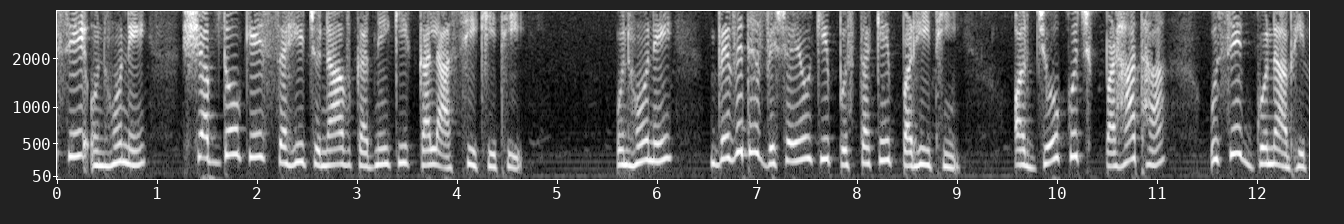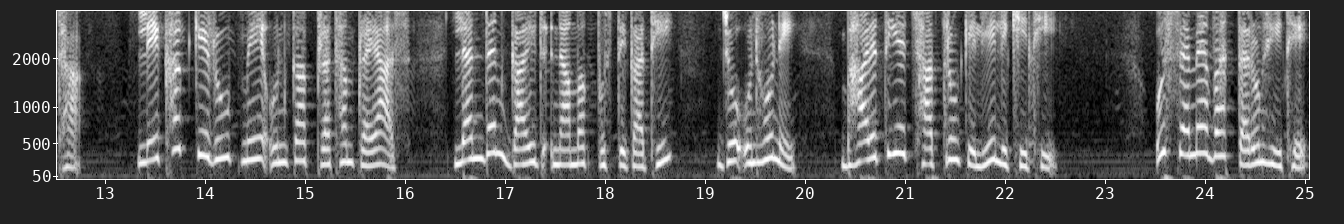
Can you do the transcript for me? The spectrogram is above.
से उन्होंने शब्दों के सही चुनाव करने की कला सीखी थी। उन्होंने विविध विषयों की पुस्तकें पढ़ी थीं और जो कुछ पढ़ा था, उसे गुना भी था। लेखक के रूप में उनका प्रथम प्रयास लंदन गाइड नामक पुस्तिका थी, जो उन्होंने भारतीय छात्रों के लिए लिखी थी। उस समय वह तरुण ही थे।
